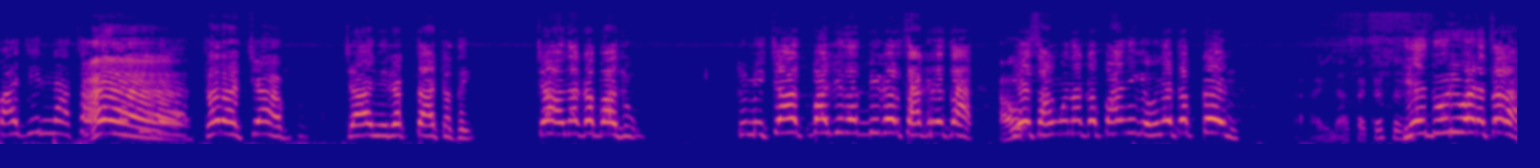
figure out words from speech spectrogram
पाहिजे ना हा, चला चहा. चहा आणि रक्त आटत चहा नका पाजू. तुम्ही चहाच पाहिजे बिगर साखरेचा. अहो. हे सांगू नका पाणी घेऊन या टपकन. आईला आता कसं? हे दोरी वाढा चला.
